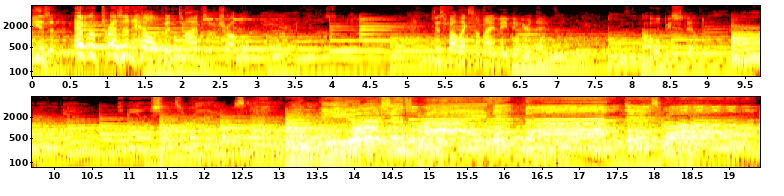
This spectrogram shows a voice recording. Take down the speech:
He is an ever-present help in times of trouble. Just felt like somebody needed to hear that. I will be still. When the oceans rise, when the oceans rise. and thunders roar,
